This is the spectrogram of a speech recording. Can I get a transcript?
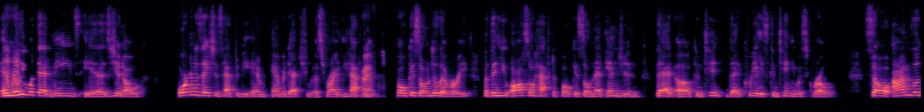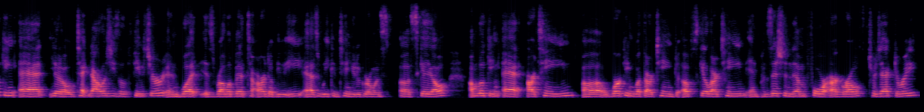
And mm-hmm. really what that means is, you know, organizations have to be amb- ambidextrous, right? You have right. to focus on delivery, but then you also have to focus on that engine that uh, continue that creates continuous growth. So I'm looking at you know technologies of the future and what is relevant to RWE as we continue to grow and uh, scale. I'm looking at our team, uh, working with our team to upskill our team and position them for our growth trajectory,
